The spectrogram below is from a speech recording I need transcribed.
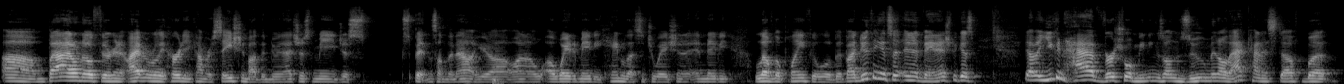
Um, but I don't know if they're going to, I haven't really heard any conversation about them doing that. It's just me just spitting something out here on a, a, way to maybe handle that situation and maybe level the playing field a little bit. But I do think it's an advantage because I mean you can have virtual meetings on Zoom and all that kind of stuff, but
